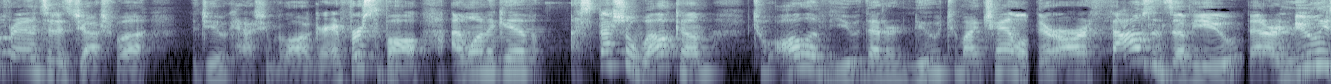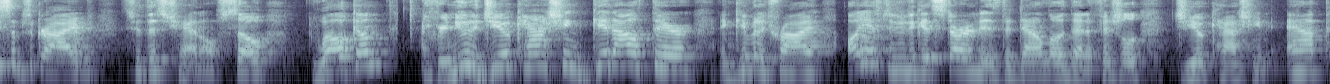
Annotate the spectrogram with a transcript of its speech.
friends, it is Joshua, the geocaching vlogger. And first of all, I want to give a special welcome to all of you that are new to my channel. There are thousands of you that are newly subscribed to this channel. So welcome. If you're new to geocaching, get out there and give it a try. All you have to do to get started is to download that official geocaching app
